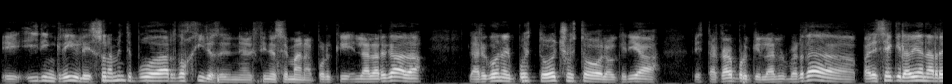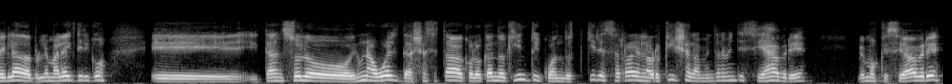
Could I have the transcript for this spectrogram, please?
eh, ir increíble solamente pudo dar dos giros en el fin de semana porque en la largada largó en el puesto 8 esto lo quería destacar porque la verdad parecía que le habían arreglado el problema eléctrico eh, y tan solo en una vuelta ya se estaba colocando quinto y cuando quiere cerrar en la horquilla lamentablemente se abre vemos que se abre,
